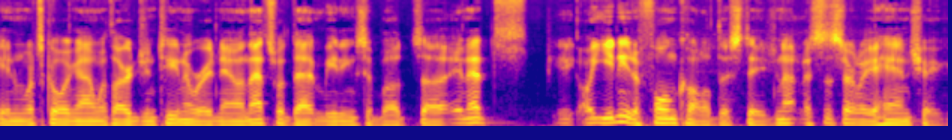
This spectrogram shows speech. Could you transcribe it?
in what's going on with Argentina right now, and that's what that meeting's about. Uh, and that's you need a phone call at this stage, not necessarily a handshake.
